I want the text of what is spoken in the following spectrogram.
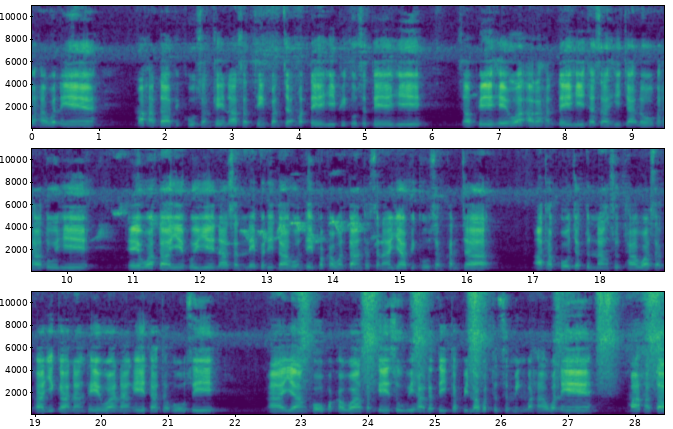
มหาวเน มหาตาภิกขุสังเคนาสัตถิงปัญจมตเตหิภิกขุสเตหิ สัพเพเหวะอรหันเตหิทัสสหิจะโลกธาตุหิเทวตาเยปุยเยนาสันเนปริตาโหนเตภควันตังทัศนายาภิกขุสังคัญจาอาทโขจตุนังสุทธาวาสกายิกานังเทวานางเอตาทโหสีอายังโขภควาสเกสุวิหารติกปิลวัตถสมิงมหาวเน มหาตา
